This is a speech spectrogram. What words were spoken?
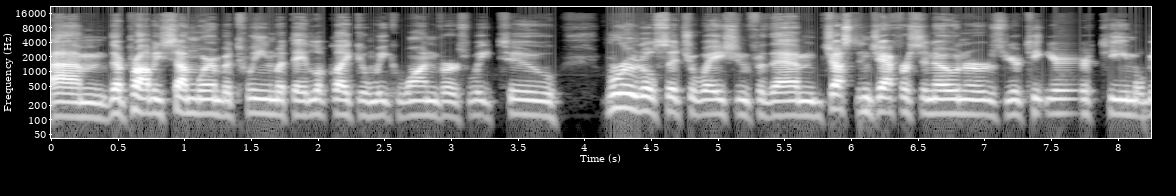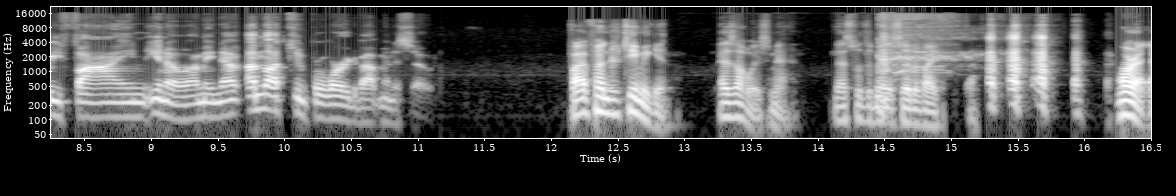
Um, they're probably somewhere in between what they look like in Week One versus Week Two. Brutal situation for them. Justin Jefferson owners, your te- your team will be fine. You know, I mean, I'm not super worried about Minnesota. 500 team again, as always, Matt. That's what the Minnesota Vikes. all right.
